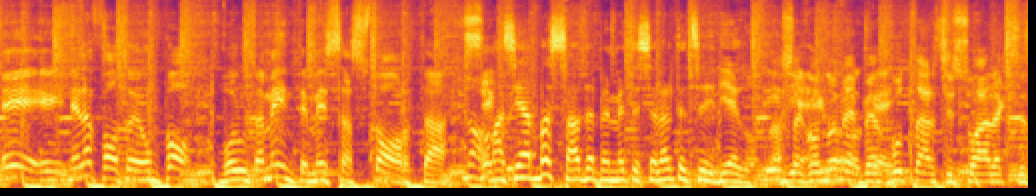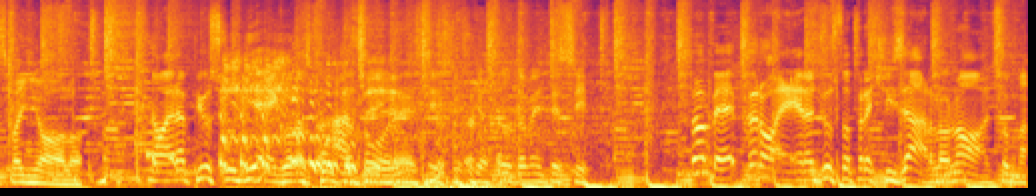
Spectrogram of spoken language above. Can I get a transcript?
e nella foto è un po' volutamente messa storta. No, E ma si è abbassata per mettersi all'altezza di Diego. Ma secondo me per ok. buttarsi su Alex Spagnolo. No, era più su Diego l'ascoltatore. Ah, sì, sì, sì, assolutamente sì. Vabbè, però era giusto precisarlo, no? Insomma.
